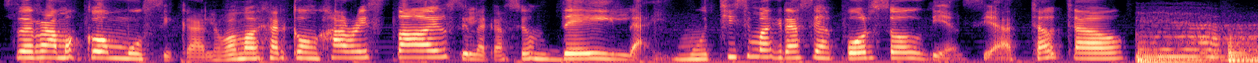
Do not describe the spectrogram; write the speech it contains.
Cerramos con música, lo vamos a dejar con Harry Styles y la canción Daylight. Muchísimas gracias por su audiencia. Chao, chao.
